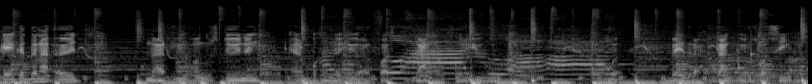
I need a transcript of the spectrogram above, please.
kijken ernaar uit naar uw ondersteuning en beginnen u alvast danken voor uw bijdrage. Dank u zegen.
